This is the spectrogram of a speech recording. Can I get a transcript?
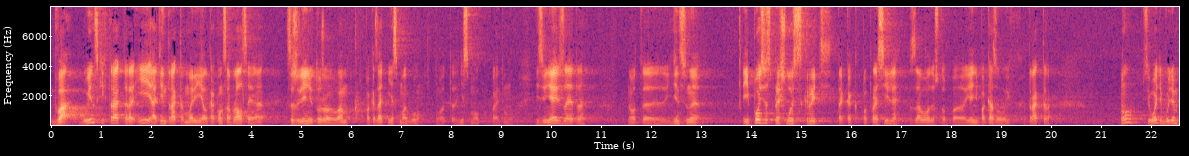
два буинских трактора и один трактор Мариел. Как он собрался, я, к сожалению, тоже вам показать не смогу. Вот, э, не смог, поэтому извиняюсь за это. Вот, э, единственное, и позис пришлось скрыть, так как попросили с завода, чтобы э, я не показывал их трактор. Ну, сегодня будем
